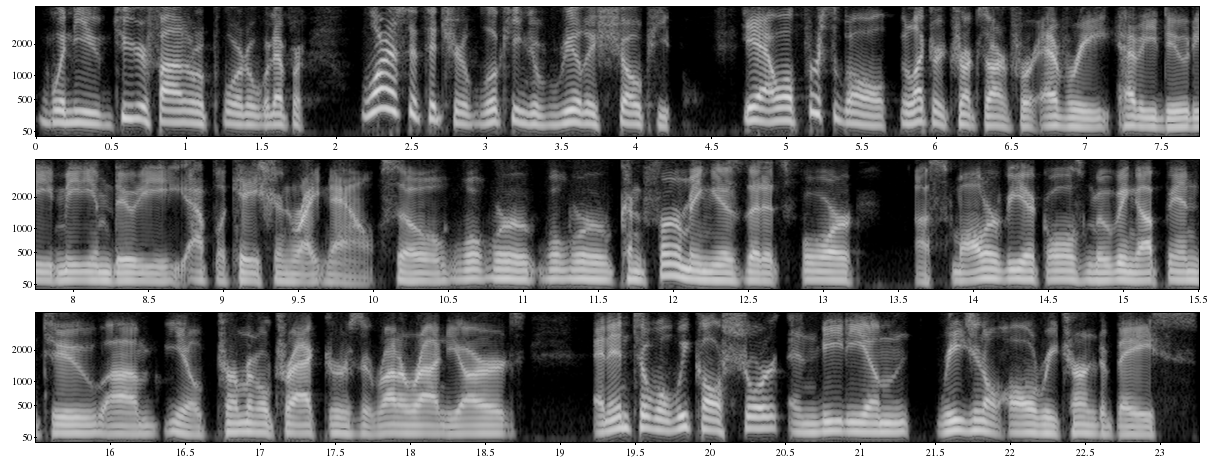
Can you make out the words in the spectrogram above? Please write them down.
when you do your final report or whatever, what is it that you're looking to really show people? Yeah, well, first of all, electric trucks aren't for every heavy duty, medium duty application right now. So what we're what we're confirming is that it's for uh, smaller vehicles moving up into um, you know terminal tractors that run around yards and into what we call short and medium regional haul return to base,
